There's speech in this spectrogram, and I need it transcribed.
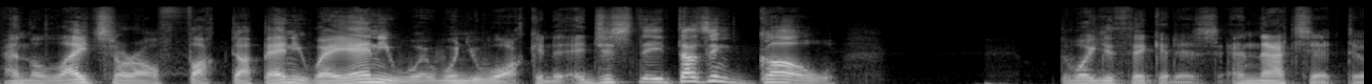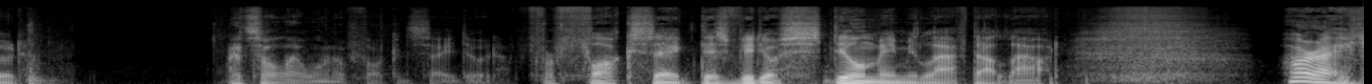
and the lights are all fucked up anyway anyway when you walk in it just it doesn't go the way you think it is. And that's it dude. That's all i want to fucking say dude. For fuck's sake this video still made me laugh out loud. All right.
